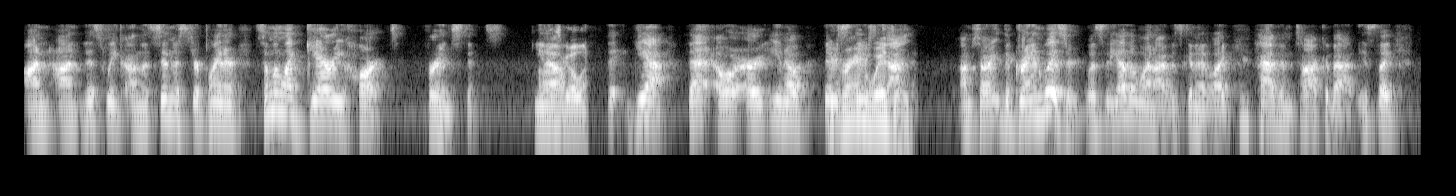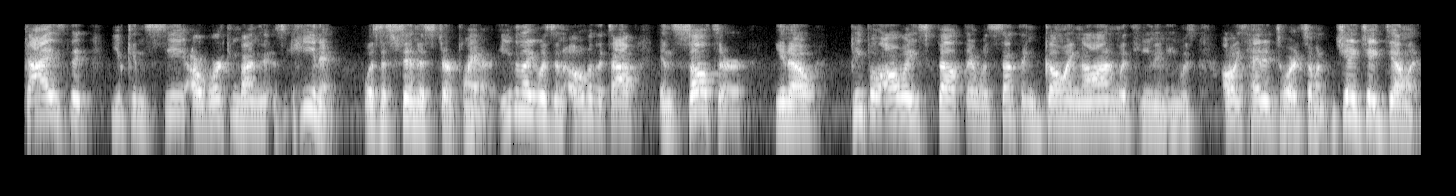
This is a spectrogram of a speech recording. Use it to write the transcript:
on on this week on the sinister planner. Someone like Gary Hart, for instance. You oh, know, the, yeah, that or, or you know, there's the Grand there's Wizard. Guys, I'm sorry, the Grand Wizard was the other one I was gonna like have him talk about. It's like guys that you can see are working behind this. Heenan, was a sinister planner. Even though he was an over the top insulter, you know, people always felt there was something going on with Heenan. He was always headed towards someone. J.J. Dillon,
